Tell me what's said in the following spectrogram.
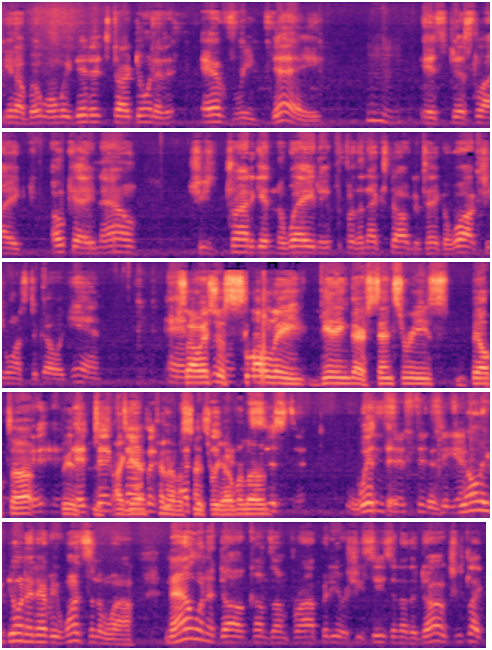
You know, but when we did it, start doing it every day, hmm it's just like, okay, now she's trying to get in the way to, for the next dog to take a walk. She wants to go again. And so it's just slowly getting their sensories built up. It, It's- it takes I guess but kind of a sensory overload. With it, because if yeah. you're only doing it every once in a while, now when a dog comes on property or she sees another dog, she's like.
